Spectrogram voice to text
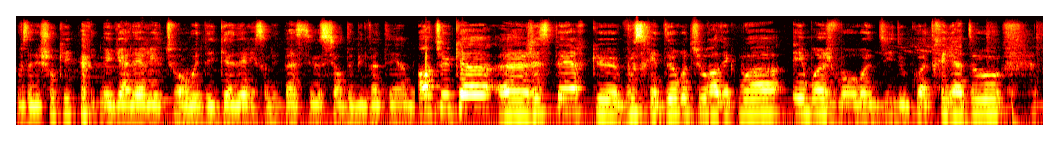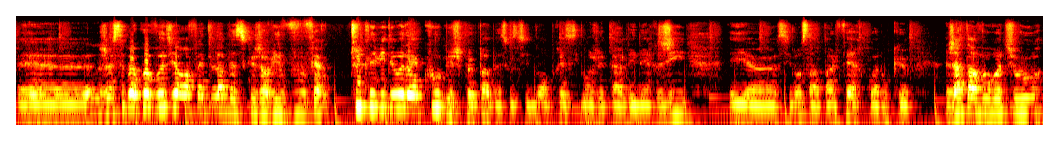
vous allez choquer. mes galères et tout, en vrai des galères, il s'en est passé aussi en 2021. En tout cas, euh, j'espère que vous serez de retour avec moi, et moi je vous redis de quoi très bientôt. Euh, je sais pas quoi vous dire en fait là, parce que j'ai envie de vous faire toutes les vidéos d'un coup, mais je peux pas, parce que sinon après, sinon je vais perdre l'énergie, et euh, sinon ça va pas le faire quoi. Donc j'attends vos retours.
